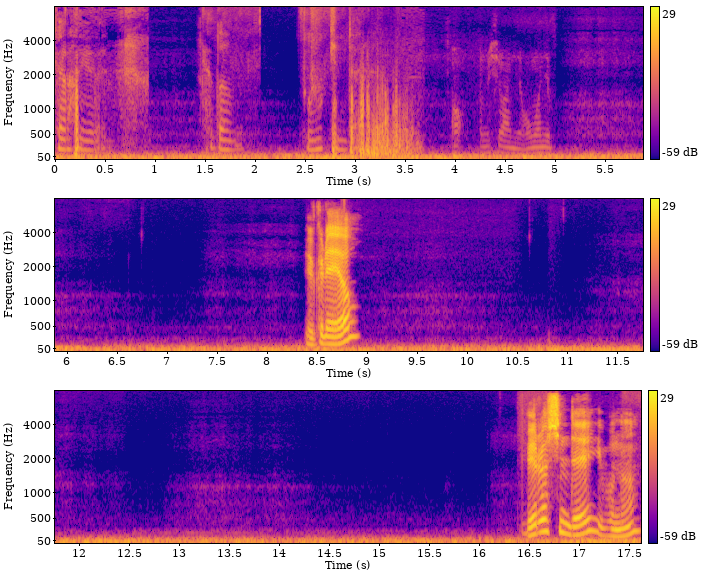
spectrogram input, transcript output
계란, 아, 계란이래. 계단, 너무 긴데? 어 잠시만요 어머니 왜 그래요? 왜 이러신데, 이분은?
